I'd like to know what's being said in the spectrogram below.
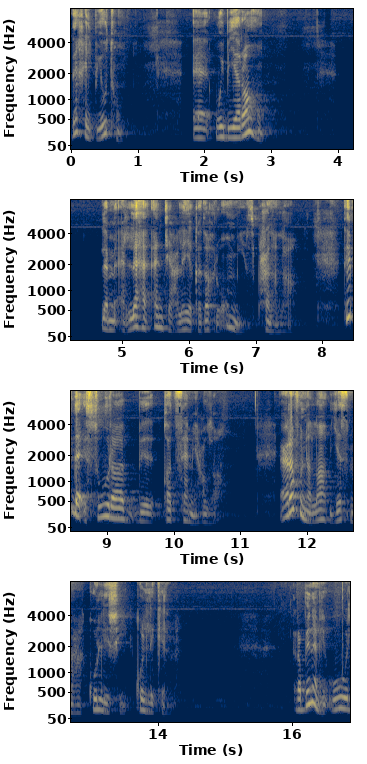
داخل بيوتهم وبيراهم. لما قال لها أنت علي كظهر أمي سبحان الله تبدأ السورة بقد سمع الله. اعرفوا أن الله بيسمع كل شيء كل كلمة. ربنا بيقول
